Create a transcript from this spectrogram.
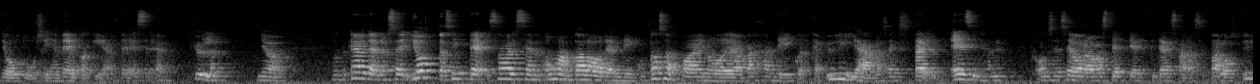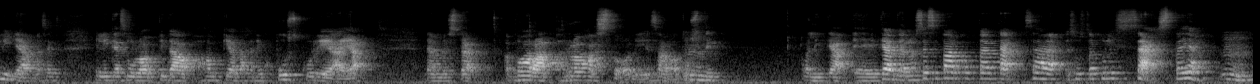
joutuu siihen velkakierteeseen. Kyllä, joo. Mutta käytännössä, jotta sitten saisi sen oman talouden niin kuin tasapainoa ja vähän niin kuin ehkä ylijäämäiseksi, tai ensinhän nyt on se seuraava steppi, että pitäisi saada se talous ylijäämäiseksi, eli sulla pitää hankkia vähän niin kuin puskuria ja tämmöistä vararahastoa niin sanotusti. Mm. Eli käytännössä se tarkoittaa, että sä, susta tulisi säästäjä. Mm.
